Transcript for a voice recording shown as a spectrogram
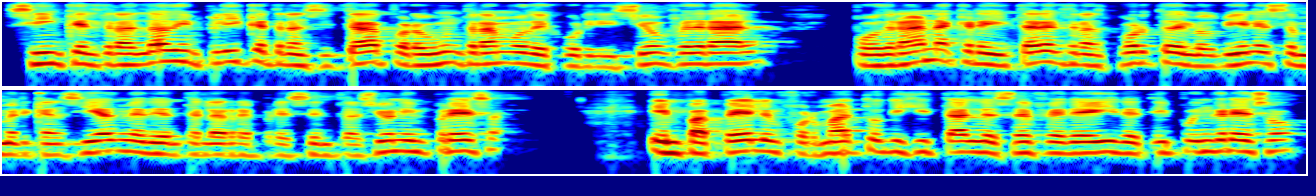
sin que el traslado implique transitar por algún tramo de jurisdicción federal, podrán acreditar el transporte de los bienes o mercancías mediante la representación impresa en papel en formato digital de CFDI de tipo ingreso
